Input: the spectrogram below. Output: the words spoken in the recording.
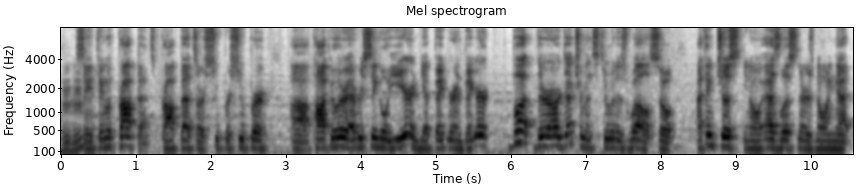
Mm-hmm. Same thing with prop bets. Prop bets are super super uh, popular every single year and get bigger and bigger, but there are detriments to it as well. So I think just, you know, as listeners, knowing that,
